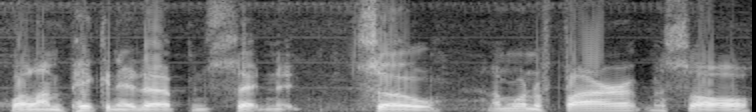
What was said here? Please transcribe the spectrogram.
while I'm picking it up and setting it. So I'm going to fire up my saw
